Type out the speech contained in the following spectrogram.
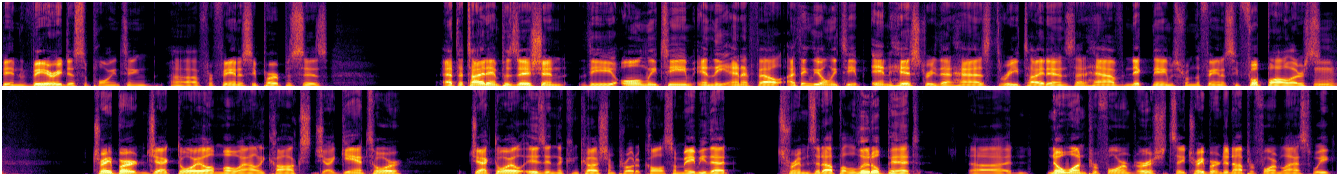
been very disappointing uh, for fantasy purposes. At the tight end position, the only team in the NFL, I think the only team in history that has three tight ends that have nicknames from the fantasy footballers. Mm. Trey Burton, Jack Doyle, Mo Alie-Cox, Gigantor. Jack Doyle is in the concussion protocol, so maybe that trims it up a little bit. Uh, no one performed, or I should say, Trey Burton did not perform last week.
